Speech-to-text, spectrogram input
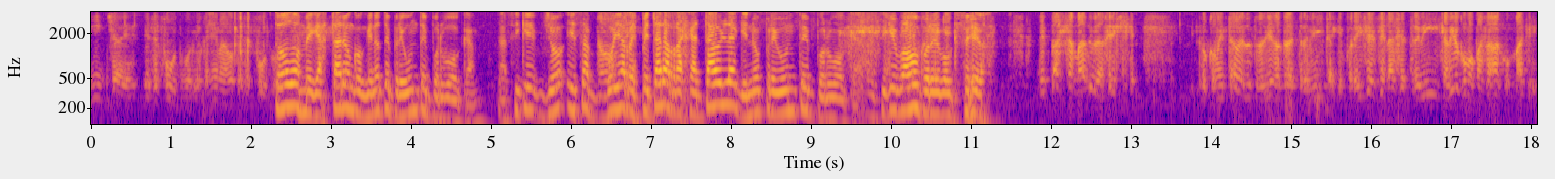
hincha de, ese fútbol, lo que me gusta el fútbol. Todos me gastaron con que no te pregunte por Boca. Así que yo esa voy a respetar a rajatabla que no pregunte por Boca. Así que vamos por el boxeo. Me pasa más de una vez que lo comentaba el otro día en otra entrevista, que por ahí se hacen las entrevistas, vio cómo pasaba con Macri,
